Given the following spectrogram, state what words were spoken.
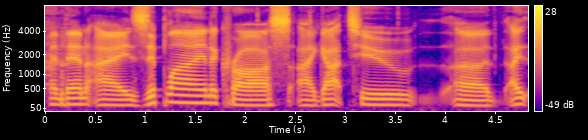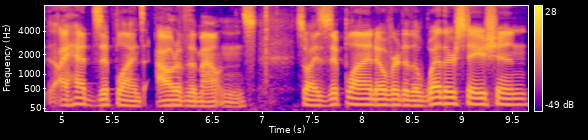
and then I ziplined across. I got to uh, I I had zip lines out of the mountains, so I zip lined over to the weather station.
